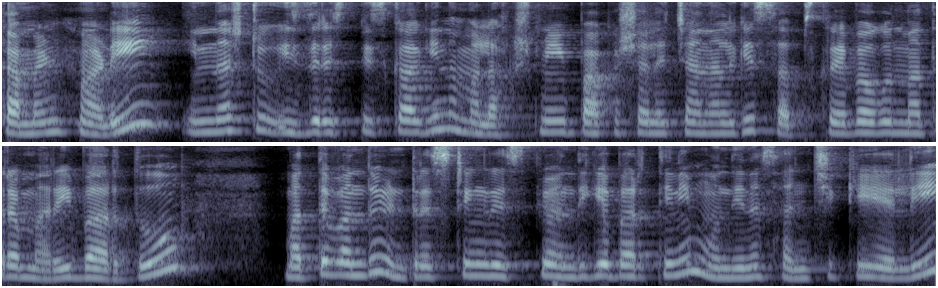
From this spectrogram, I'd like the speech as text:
ಕಮೆಂಟ್ ಮಾಡಿ. ಇನ್ನಷ್ಟು ಈಸಿ ರೆಸಿಪೀಸ್ಗಾಗಿ ನಮ್ಮ ಲಕ್ಷ್ಮೀ ಪಾಕಶಾಲೆ ಚಾನಲ್ಗೆ ಸಬ್ಸ್ಕ್ರೈಬ್ ಆಗೋದು ಮಾತ್ರ ಮರಿಬಾರ್ದು. ಮತ್ತೆ ಒಂದು ಇಂಟ್ರೆಸ್ಟಿಂಗ್ ರೆಸಿಪಿಯೊಂದಿಗೆ ಬರ್ತೀನಿ. ಮುಂದಿನ ಸಂಚಿಕೆಯಲ್ಲಿ.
